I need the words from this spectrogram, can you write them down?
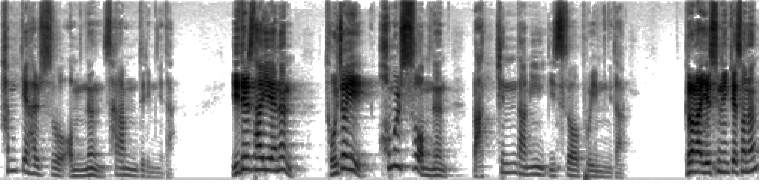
함께 할 수 없는 사람들입니다. 이들 사이에는 도저히 허물 수 없는 막힌 담이 있어 보입니다. 그러나 예수님께서는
